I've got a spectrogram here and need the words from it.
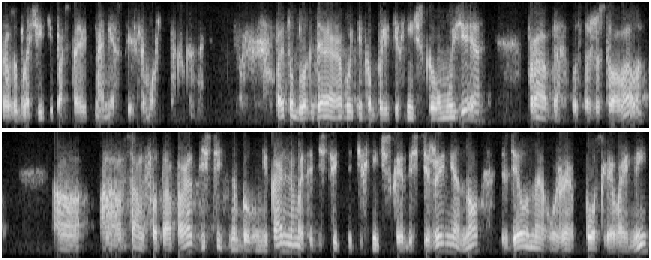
разоблачить и поставить на место, если можно так сказать. Поэтому благодаря работникам Политехнического музея правда восторжествовала, а, а сам фотоаппарат действительно был уникальным, это действительно техническое достижение, но сделанное уже после войны.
